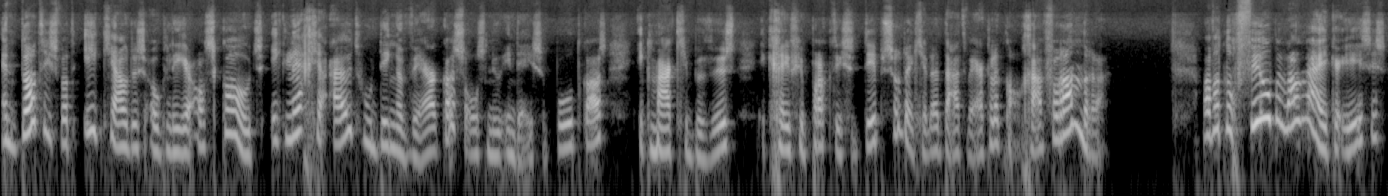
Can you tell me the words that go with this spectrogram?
En dat is wat ik jou dus ook leer als coach. Ik leg je uit hoe dingen werken, zoals nu in deze podcast. Ik maak je bewust. Ik geef je praktische tips, zodat je dat daadwerkelijk kan gaan veranderen. Maar wat nog veel belangrijker is, is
